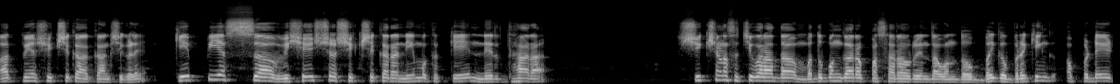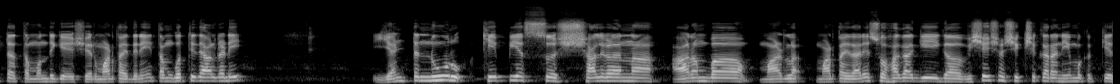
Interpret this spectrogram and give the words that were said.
ಆತ್ಮೀಯ ಶಿಕ್ಷಕ ಆಕಾಂಕ್ಷಿಗಳೇ ಕೆ ಪಿ ಎಸ್ ವಿಶೇಷ ಶಿಕ್ಷಕರ ನೇಮಕಕ್ಕೆ ನಿರ್ಧಾರ. ಶಿಕ್ಷಣ ಸಚಿವರಾದ ಮಧು ಬಂಗಾರಪ್ಪ ಸರ್ ಅವರಿಂದ ಒಂದು ಬೈಗ್ ಬ್ರೇಕಿಂಗ್ ಅಪ್ಡೇಟ್ ತಮ್ಮೊಂದಿಗೆ ಶೇರ್ ಮಾಡ್ತಾ ಇದ್ದೀನಿ. ತಮ್ಗೆ ಗೊತ್ತಿದೆ ಆಲ್ರೆಡಿ ಎಂಟುನೂರು ಕೆ ಪಿ ಎಸ್ ಶಾಲೆಗಳನ್ನು ಆರಂಭ ಮಾಡ್ಲ, ಮಾಡ್ತಾ ಇದ್ದಾರೆ. ಸೊ ಹಾಗಾಗಿ ಈಗ ವಿಶೇಷ ಶಿಕ್ಷಕರ ನೇಮಕಕ್ಕೆ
